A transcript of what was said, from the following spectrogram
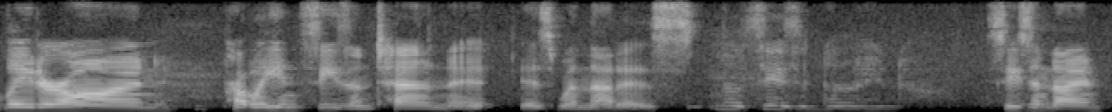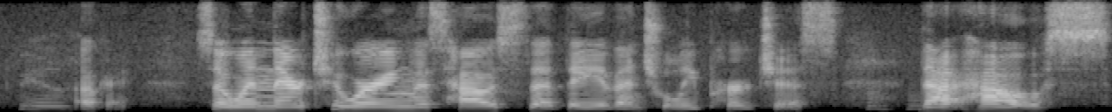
later on, probably in season 10, it is when that is. No, season nine. Season 9? Yeah. Okay. So when they're touring this house that they eventually purchase, Mm-hmm. that house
